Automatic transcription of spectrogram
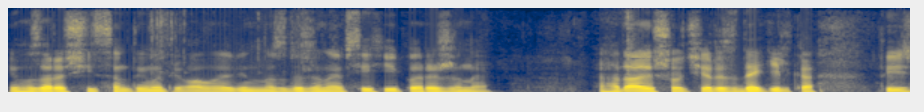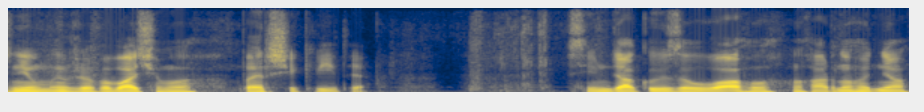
Його зараз 6 см, але він наздожене всіх і пережене. Гадаю, що через декілька тижнів ми вже побачимо перші квіти. Всім дякую за увагу. Гарного дня!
